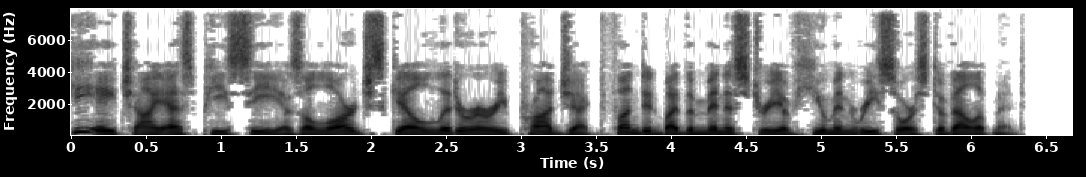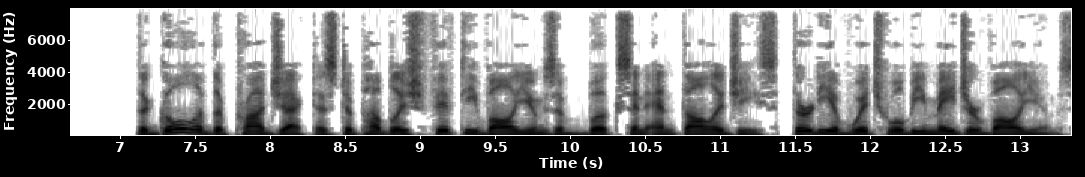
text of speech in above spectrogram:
PHISPC is a large-scale literary project funded by the Ministry of Human Resource Development. The goal of the project is to publish 50 volumes of books and anthologies, 30 of which will be major volumes,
